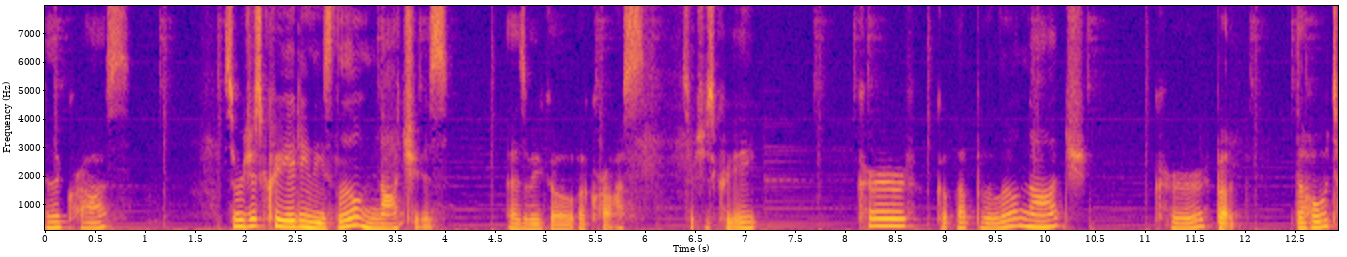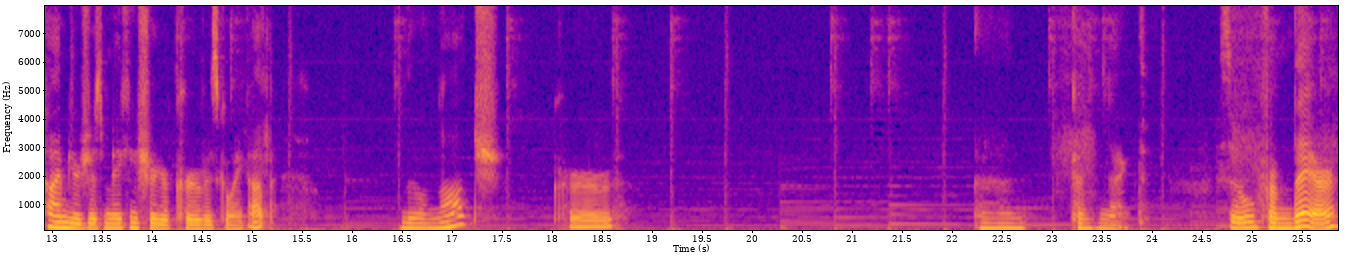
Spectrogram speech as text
and across. So we're just creating these little notches as we go across. So just create curve, go up a little notch, curve, but the whole time you're just making sure your curve is going up. Little notch, curve, and connect. So from there,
